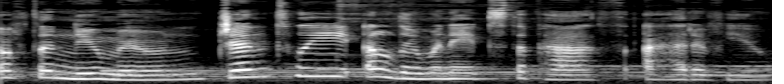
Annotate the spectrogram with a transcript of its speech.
of the new moon gently illuminates the path ahead of you.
